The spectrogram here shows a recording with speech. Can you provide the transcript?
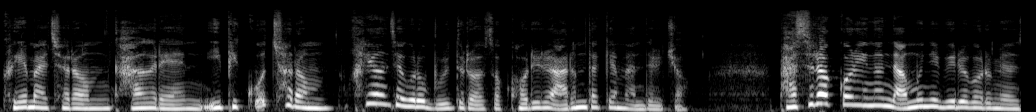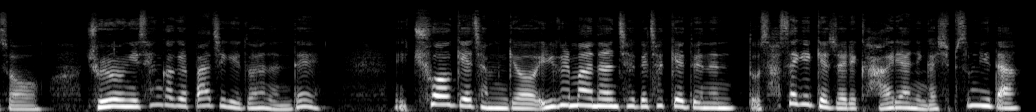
그의 말처럼 가을엔 잎이 꽃처럼 화려한 색으로 물들어서 거리를 아름답게 만들죠. 바스락거리는 나뭇잎 위를 걸으면서 조용히 생각에 빠지기도 하는데 추억에 잠겨 읽을 만한 책을 찾게 되는 또 사색의 계절이 가을이 아닌가 싶습니다.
